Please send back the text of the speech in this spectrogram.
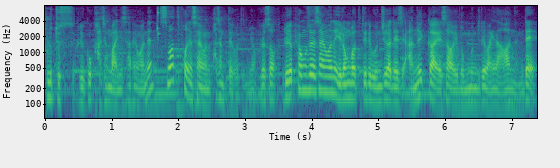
블루투스 그리고 가장 많이 사용하는 스마트폰에 사용하는 파장대거든요. 그래서 우리가 평소에 사용하는 이런 것들이 문제가 되지 않을까 해서 논문들이 많이 나왔는데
